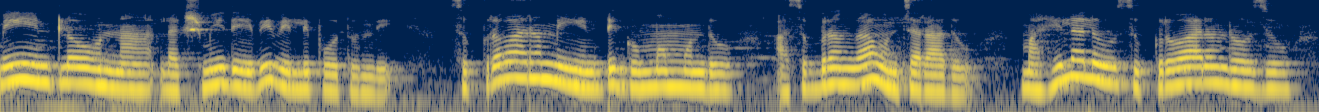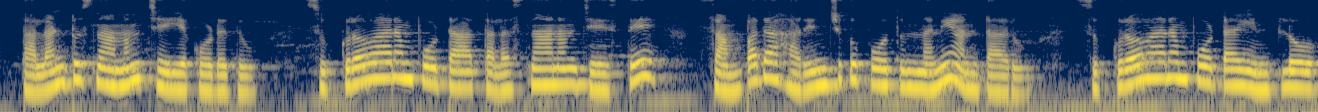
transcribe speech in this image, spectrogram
మీ ఇంట్లో ఉన్న లక్ష్మీదేవి వెళ్ళిపోతుంది. శుక్రవారం మీ ఇంటి గుమ్మం ముందు అశుభ్రంగా ఉంచరాదు. మహిళలు శుక్రవారం రోజు తలంటు స్నానం చేయకూడదు. శుక్రవారం పూట తలస్నానం చేస్తే సంపద హరించుకుపోతుందని అంటారు. శుక్రవారం పూట ఇంట్లో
